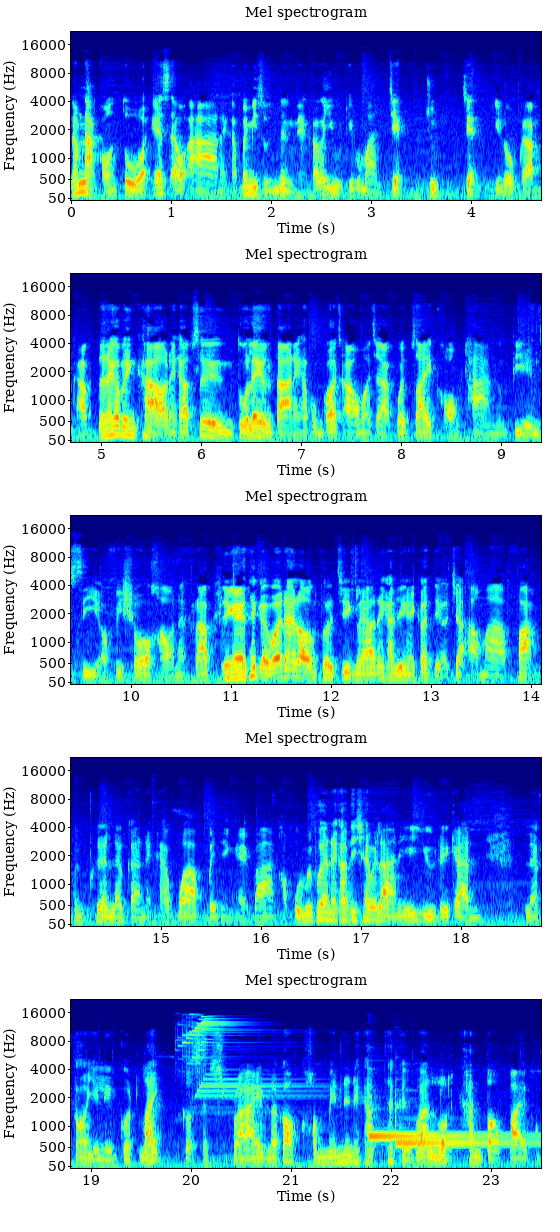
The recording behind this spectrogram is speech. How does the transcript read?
น้ำหนักของตัว SLR นะครับไม่มี 01เนี่ยก็อยู่ที่ประมาณ 7.7 กิโลกรัมครับ และนั่นก็เป็นข่าวนะครับ ซึ่งตัวเลขต่างๆนะครับผมก็จะเอามาจากเว็บไซต์ของทาง BMC Official เขานะครับ ยังไงถ้าเกิดว่าได้ลองตัวจริงแล้วนะครับ ยังไงก็เดี๋ยวจะเอามาฝากเพื่อนๆแล้วกันนะครับว่าเป็นยังไงบ้างขอบคุณเพื่อนๆนะครับที่ใช้เวลานี้อยู่ด้วยกัน แล้วก็อย่าลืมกดไลค์กด subscribe แล้วก็คอมเมนต์ด้วยนะครับถ้าเกิดว่ารถคันต่อไปของ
